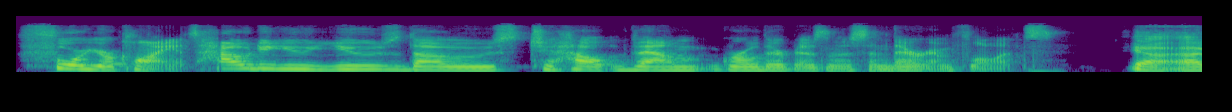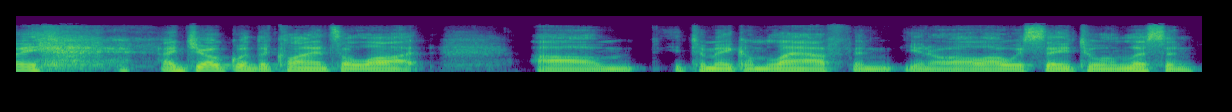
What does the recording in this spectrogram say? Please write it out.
for your clients? How do you use those to help them grow their business and their influence? Yeah, I mean, I joke with the clients a lot um, to make them laugh. And, you know, I'll always say to them, listen,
